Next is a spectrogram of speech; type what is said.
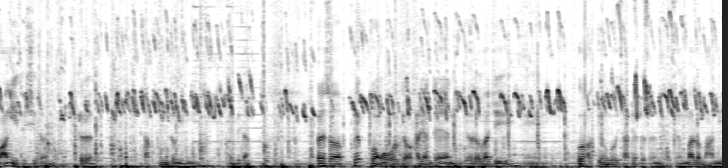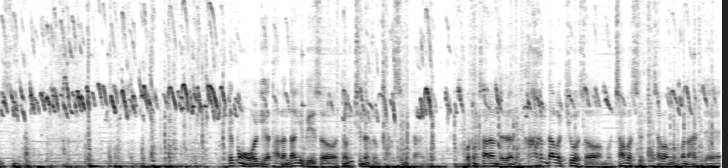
왕이 드시던 그런 닭품종이 됩니다. 그래서 백봉 오골개와 관련된 여러 가지 예, 의학 연구 자료들은 정말로 많이 있습니다. 백봉 오골개가 다른 닭에 비해서 덩치는 좀 작습니다. 보통 사람들은 큰 닭을 키워서 뭐 잡았을 때 잡아먹거나 할 때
